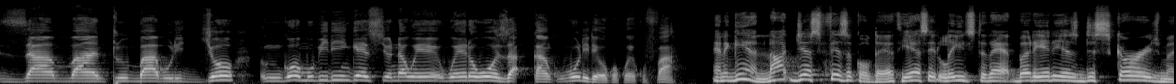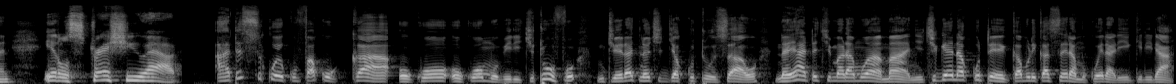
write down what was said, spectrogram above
z'abantu ba bulijjo ng'omubiri ng'ensi yonna weerowooza kankubuulire okwo kwe kufa And again, not just physical death. Yes, it leads to that, but it is discouragement. It'll stress you out. Ate si kwe kufa kwokka okw'omubiri kituufu nti era kino kijja kukutuusaawo naye ate kimalamu amaanyi kigenda kukuteeka buli kaseera mu kweraliikirira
